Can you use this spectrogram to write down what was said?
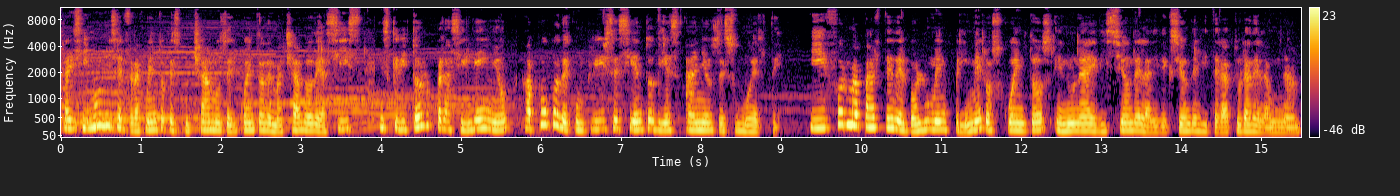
Fray Simón es el fragmento que escuchamos del cuento de Machado de Asís, escritor brasileño a poco de cumplirse 110 años de su muerte y forma parte del volumen Primeros Cuentos en una edición de la Dirección de Literatura de la UNAM.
